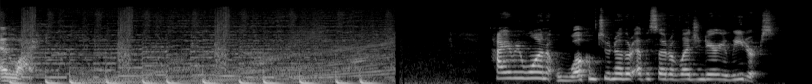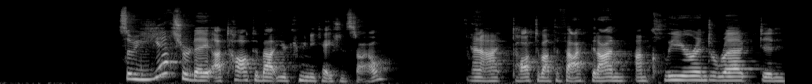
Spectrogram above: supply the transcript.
and life. Hi, everyone. Welcome to another episode of Legendary Leaders. So, yesterday I talked about your communication style, and I talked about the fact that I'm I'm clear and direct, and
